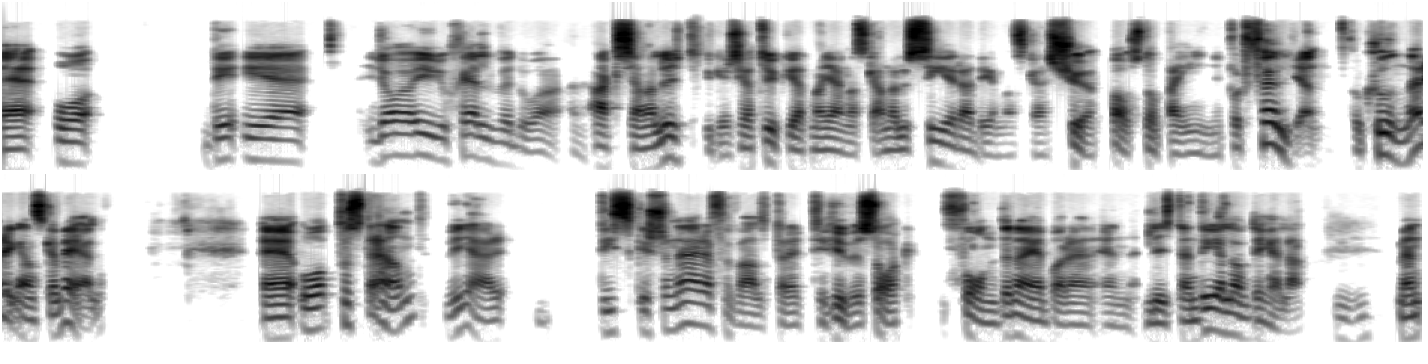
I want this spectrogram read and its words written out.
Eh, och det är jag är ju själv då aktieanalytiker så jag tycker att man gärna ska analysera det man ska köpa och stoppa in i portföljen och kunna det ganska väl. Eh, och på Strand, vi är diskretionära förvaltare till huvudsak. Fonderna är bara en liten del av det hela. Mm. Men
